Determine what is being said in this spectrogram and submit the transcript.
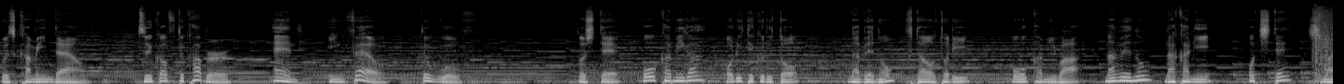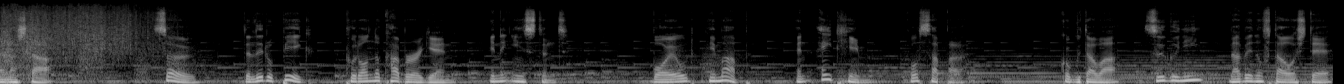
was coming down, took off the cover and in fell the wolf. そして狼が降りてくると鍋の蓋を取り狼は鍋の中に落ちてしまいました。So, the little pig put on the cover again in an instant, boiled him up and ate him for supper. 小豚はすぐに鍋の蓋をして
